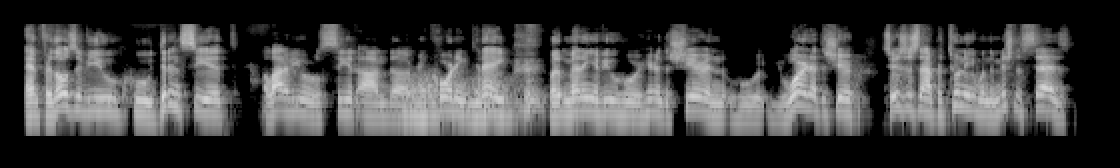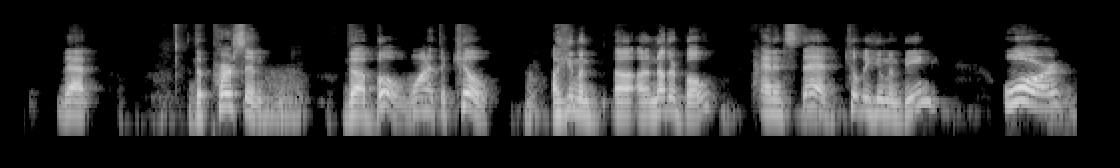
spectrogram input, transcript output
And for those of you who didn't see it, A lot of you will see it on the recording today, but many of you who are here in the shir and who you weren't at the shir, so here's just an opportunity when the Mishnah says that the person, the bull, wanted to kill a human, uh, another bull, and instead killed a human being, or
